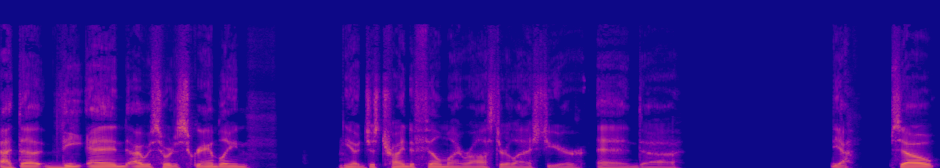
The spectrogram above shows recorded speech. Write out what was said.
at the the end I was sort of scrambling you know just trying to fill my roster last year and uh yeah. So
